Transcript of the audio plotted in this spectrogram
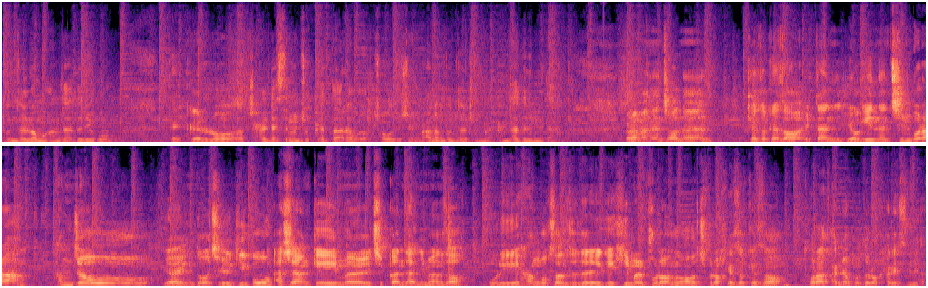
분들 너무 감사드리고 댓글로 잘 됐으면 좋겠다라고 적어주신 많은 분들 정말 감사드립니다. 그러면은 저는 계속해서 일단 여기 있는 친구랑 항저우 여행도 즐기고 아시안 게임을 직관 다니면서 우리 한국 선수들에게 힘을 불어넣어 주러 계속해서 돌아다녀 보도록 하겠습니다.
